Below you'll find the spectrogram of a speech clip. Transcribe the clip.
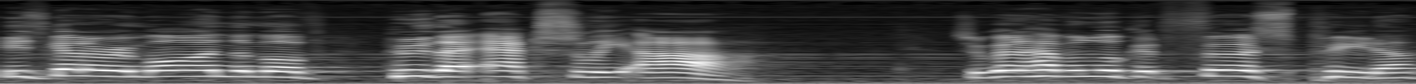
he's going to remind them of who they actually are. So we're going to have a look at 1 Peter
